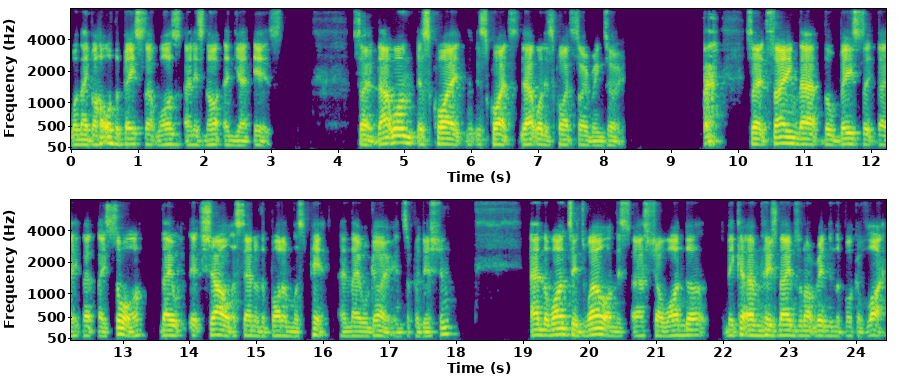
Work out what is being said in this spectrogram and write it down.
when they behold the beast that was and is not and yet is. So that one is quite is quite that one is quite sobering too. so it's saying that the beast that they that they saw they it shall ascend of the bottomless pit, and they will go into perdition. And the ones who dwell on this earth shall wander, because, um, whose names were not written in the book of life.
